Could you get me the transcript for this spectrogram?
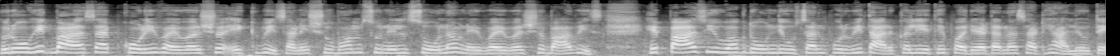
रोहित बाळासाहेब कोळी वैवर्ष एकवीस आणि शुभम सुनील सो सोनवणे वैवर्ष बावीस हे पाच युवक दोन दिवसांपूर्वी तारकली येथे पर्यटनासाठी आले होते.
